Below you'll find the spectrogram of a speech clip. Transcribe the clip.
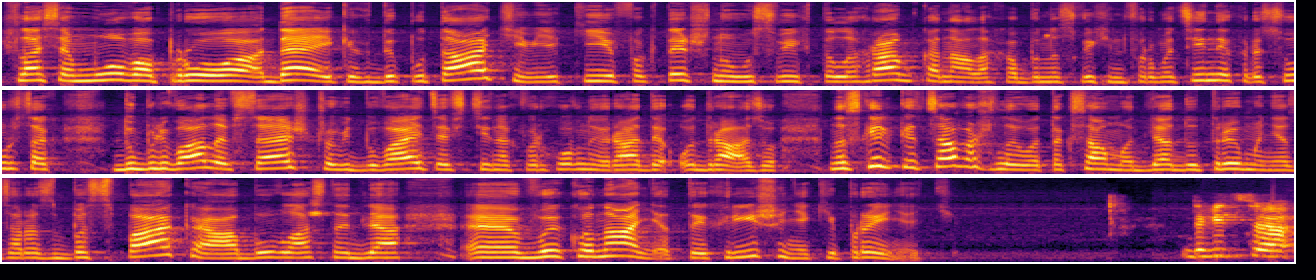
йшлася мова про деяких депутатів, які фактично у своїх телеграм-каналах або на своїх інформаційних ресурсах дублювали все, що відбувається в стінах Верховної Ради одразу. Наскільки це важливо так само для дотримання зараз безпеки або власне для е, виконання тих рішень, які прийняті? Дивіться,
